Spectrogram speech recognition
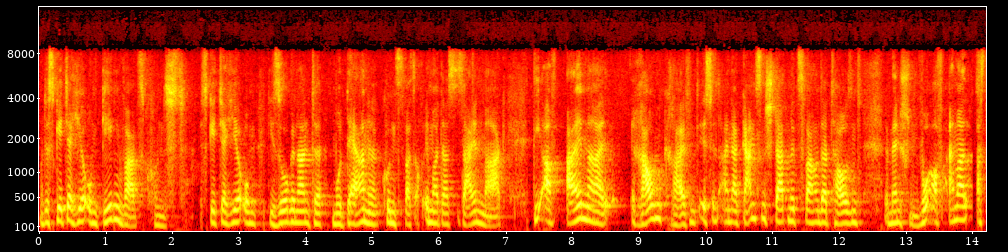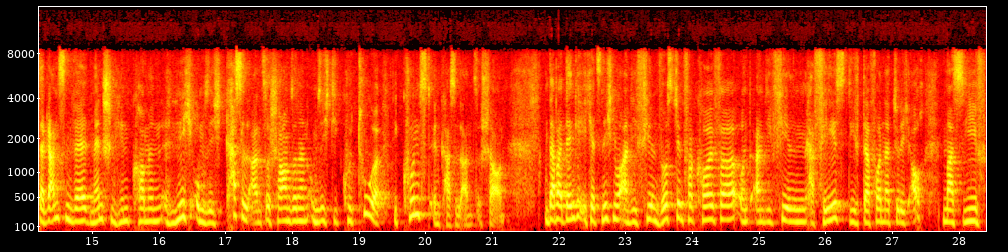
und es geht ja hier um Gegenwartskunst, es geht ja hier um die sogenannte moderne Kunst, was auch immer das sein mag, die auf einmal raumgreifend ist in einer ganzen Stadt mit 200.000 Menschen, wo auf einmal aus der ganzen Welt Menschen hinkommen, nicht um sich Kassel anzuschauen, sondern um sich die Kultur, die Kunst in Kassel anzuschauen. Und dabei denke ich jetzt nicht nur an die vielen Würstchenverkäufer und an die vielen Cafés, die davon natürlich auch massiv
